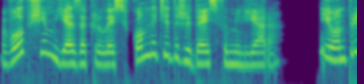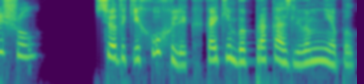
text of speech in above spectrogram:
В общем, я закрылась в комнате, дожидаясь фамильяра. И он пришел. Все-таки хухлик, каким бы проказливым не был,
